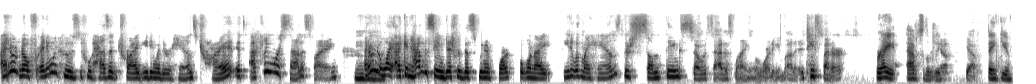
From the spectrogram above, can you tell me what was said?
i don't know for anyone who's who hasn't tried eating with their hands try it it's actually more satisfying i Mm-hmm. don't know why i can have the same dish with a spoon and fork but when i eat it with my hands there's something so satisfying and rewarding about it it tastes better right absolutely Yeah, yeah. thank you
